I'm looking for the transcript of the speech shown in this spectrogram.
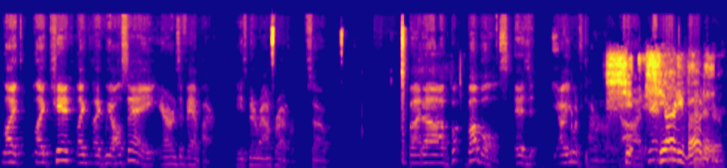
Like like Chan, like like we all say, Aaron's a vampire. He's been around forever. So, but uh, Bu- Bubbles is oh you went for Tyrone already. She, uh, she already voted. Senator,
